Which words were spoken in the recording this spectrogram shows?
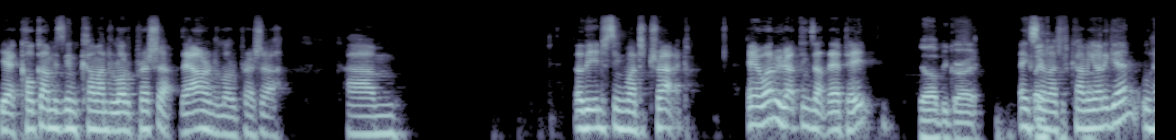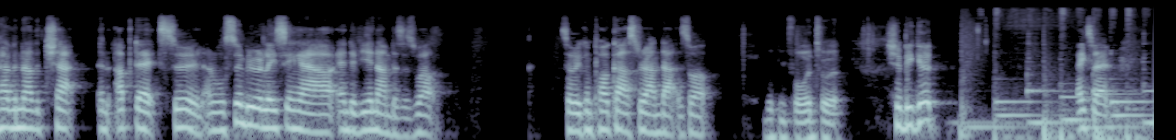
yeah, coal companies going to come under a lot of pressure. They are under a lot of pressure. Um, it'll be an interesting one to track. Anyway, why don't we wrap things up there, Pete? Yeah, that'd be great. Thanks Thank so much for coming on again. We'll have another chat and update soon, and we'll soon be releasing our end of year numbers as well. So we can podcast around that as well. Looking forward to it. Should be good. Thanks, mate.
